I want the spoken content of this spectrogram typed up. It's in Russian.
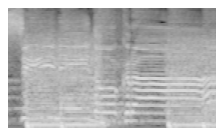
Синий до краю.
